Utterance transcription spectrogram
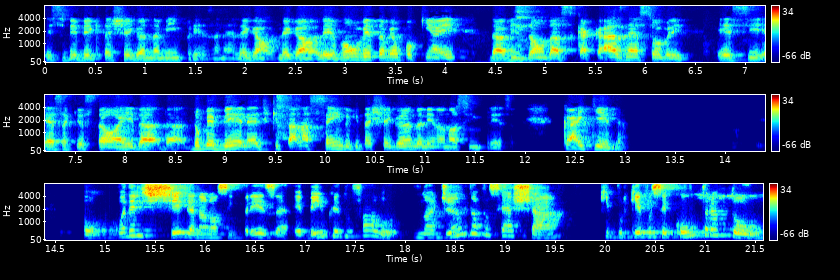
esse bebê que está chegando na minha empresa, né? Legal, legal. Ale, vamos ver também um pouquinho aí da visão das cacás, né? Sobre esse, essa questão aí da, da do bebê, né? De que está nascendo, que está chegando ali na nossa empresa. Kida. Bom, quando ele chega na nossa empresa, é bem o que o Edu falou. Não adianta você achar que porque você contratou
